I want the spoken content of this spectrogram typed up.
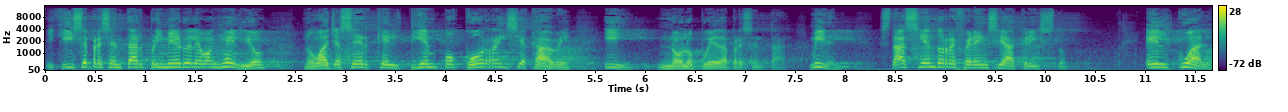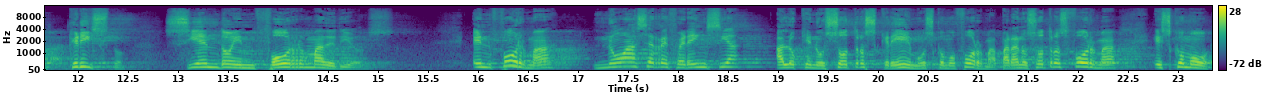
y quise presentar primero el Evangelio, no vaya a ser que el tiempo corra y se acabe y no lo pueda presentar. Miren, está haciendo referencia a Cristo, el cual, Cristo, siendo en forma de Dios, en forma no hace referencia a lo que nosotros creemos como forma. Para nosotros forma es como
